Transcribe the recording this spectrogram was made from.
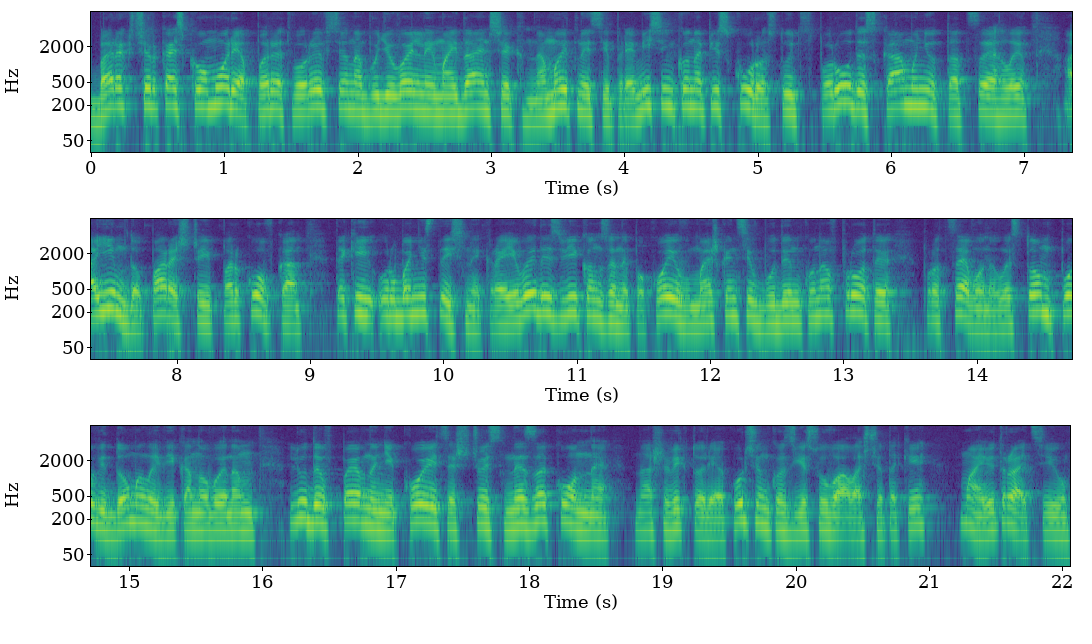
Берег Черкаського моря перетворився на будівельний майданчик. На митниці прямісінько на піску ростуть споруди з каменю та цегли. А їм до пари ще й парковка. Такий урбаністичний краєвид із вікон занепокоїв мешканців будинку навпроти. Про це вони листом повідомили Віка новинам. Люди впевнені, коїться щось незаконне. Наша Вікторія Курченко з'ясувала, що таки мають рацію.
